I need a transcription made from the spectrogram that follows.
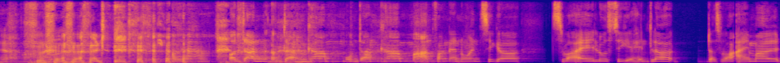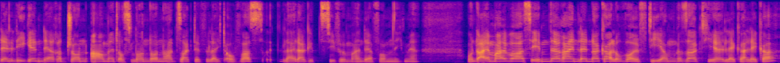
Und dann, und dann kam, und dann kam Anfang der 90er zwei lustige Händler. Das war einmal der legendäre John Armitt aus London, hat sagt er vielleicht auch was. Leider gibt es die Firma in der Form nicht mehr. Und einmal war es eben der Rheinländer Carlo Wolf. Die haben gesagt, hier, lecker, lecker.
